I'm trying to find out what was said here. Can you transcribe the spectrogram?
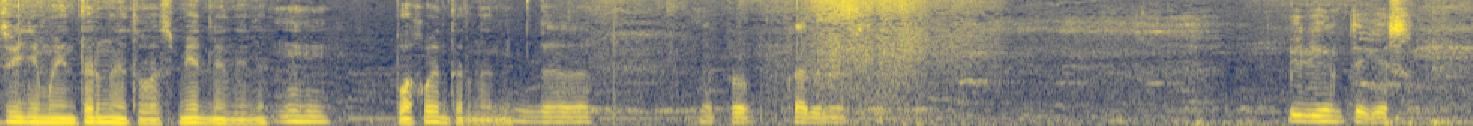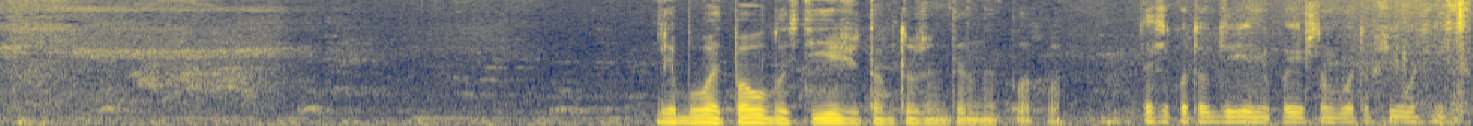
Тут, видимо, интернет у вас медленный, да? Угу. Плохой интернет, да? Да, да. Я про кабель не вставил. Или МТС. Я бывает по области езжу, там тоже интернет плохой. Если куда-то в деревню поедешь, там будет вообще его нет.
